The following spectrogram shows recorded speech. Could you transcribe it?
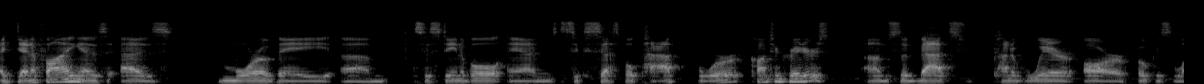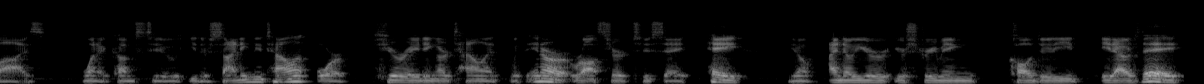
identifying as as more of a um, sustainable and successful path for content creators. Um, so that's kind of where our focus lies when it comes to either signing new talent or curating our talent within our roster to say, hey, you know, I know you're you're streaming Call of Duty eight hours a day,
